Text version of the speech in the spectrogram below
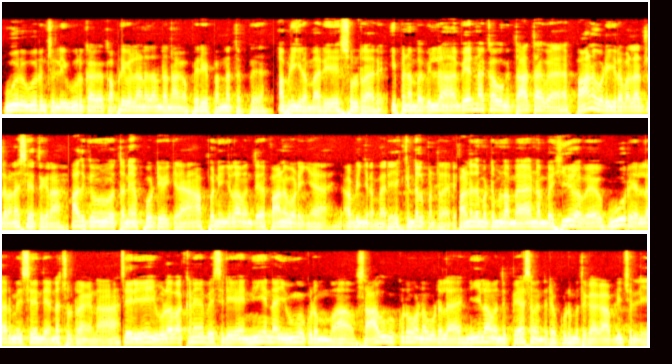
ஊரு ஊருன்னு சொல்லி ஊருக்காக கபடி விளையாடதான்டா நாங்க பெரிய பண்ண தப்பு அப்படிங்கிற மாதிரி சொல்றாரு. இப்ப நம்ம வில்லன் வேணாக்கா உங்க தாத்தாவை பானை உடைக்கிற விளையாட்டுல வேணா சேர்த்துக்கிறான். அதுக்கு ஒரு தனியா போட்டி வைக்கிறேன். அப்ப நீங்களாம் வந்து பானை உடைங்க அப்படிங்கிற மாதிரி கிண்டல் பண்றாரு. பண்ணது மட்டும் இல்லாம நம்ம ஹீரோவை ஊர் எல்லாருமே சேர்ந்து என்ன சொல்றாங்கன்னா சரி இவ்வளவு அக்கனையா பேசுறியே நீ என்ன இவங்க குடும்பமா? சாவுக்கு கூட உன உடலை நீலாம் வந்து பேச வந்துட்ட குடும்பத்துக்காக அப்படின்னு சொல்லி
